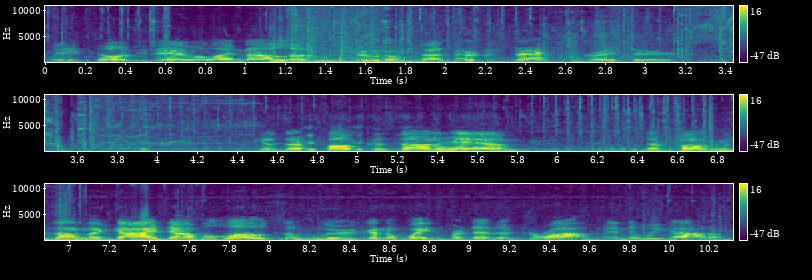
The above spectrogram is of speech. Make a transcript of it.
They told you, damn, like, no, let them shoot him. That's our distraction right there. Because they're focused on him. They're focused on the guy down below, so we are gonna wait for them to drop, and then we got him.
